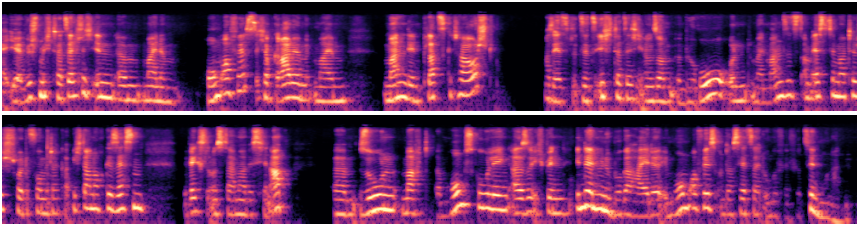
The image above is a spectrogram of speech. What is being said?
Ja, ihr erwischt mich tatsächlich in ähm, meinem Homeoffice. Ich habe gerade mit meinem Mann den Platz getauscht. Also jetzt sitze ich tatsächlich in unserem Büro und mein Mann sitzt am Esszimmertisch. Heute Vormittag habe ich da noch gesessen. Wir wechseln uns da mal ein bisschen ab. Ähm, Sohn macht ähm, Homeschooling. Also ich bin in der Lüneburger Heide im Homeoffice und das jetzt seit ungefähr 14 Monaten.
